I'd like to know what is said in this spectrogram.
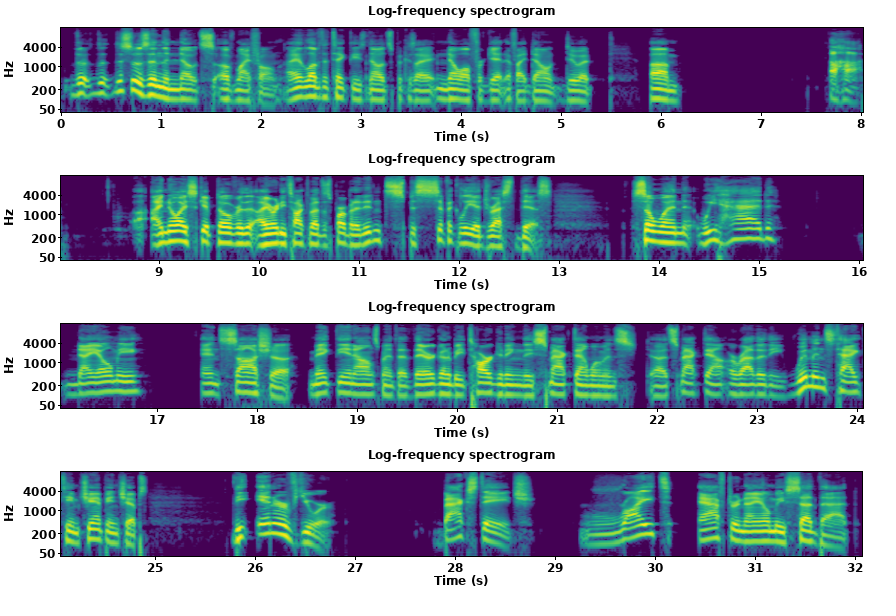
the, the, this was in the notes of my phone. I love to take these notes because I know I'll forget if I don't do it. Um, aha. I know I skipped over that. I already talked about this part, but I didn't specifically address this. So when we had Naomi and Sasha make the announcement that they're going to be targeting the SmackDown Women's uh, SmackDown, or rather the Women's Tag Team Championships, the interviewer backstage right after Naomi said that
